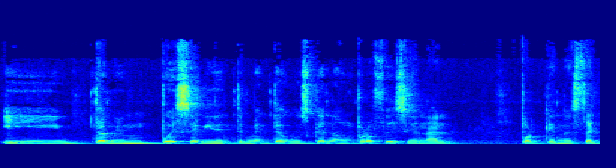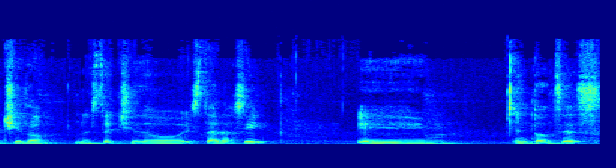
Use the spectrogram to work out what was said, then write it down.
y también pues evidentemente busquen a un profesional porque no está chido, no está chido estar así. Eh, entonces,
